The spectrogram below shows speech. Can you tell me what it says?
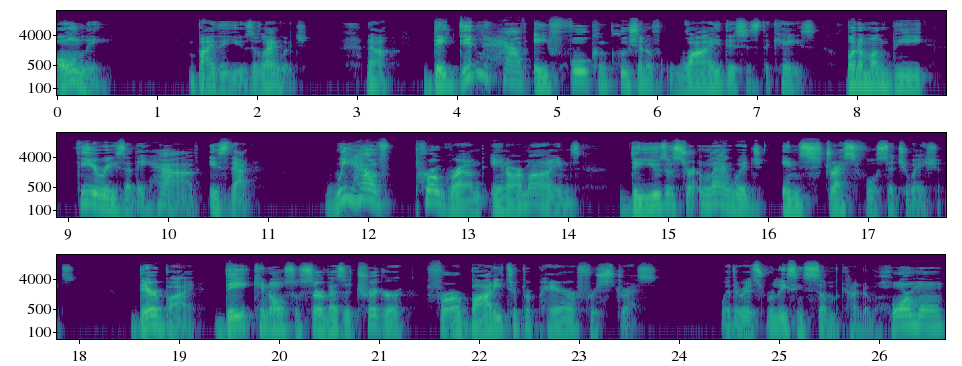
Only by the use of language. Now, they didn't have a full conclusion of why this is the case, but among the theories that they have is that we have programmed in our minds the use of certain language in stressful situations. Thereby, they can also serve as a trigger for our body to prepare for stress, whether it's releasing some kind of hormone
